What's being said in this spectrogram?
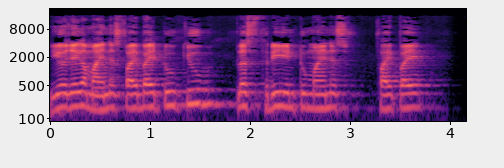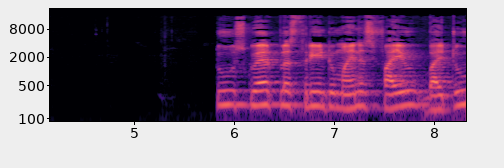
ये हो जाएगा minus five by two cube plus three into minus five by two square plus three into minus five by two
